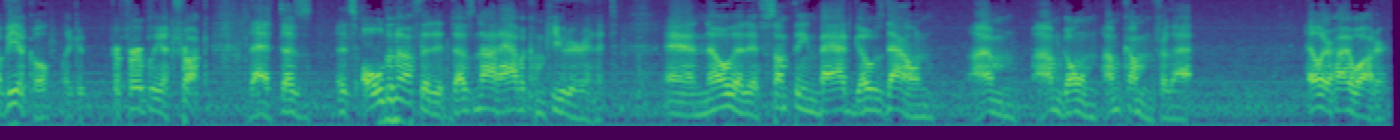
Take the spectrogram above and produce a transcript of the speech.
a vehicle like a, preferably a truck that does it's old enough that it does not have a computer in it and know that if something bad goes down I'm I'm going I'm coming for that hell or high water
